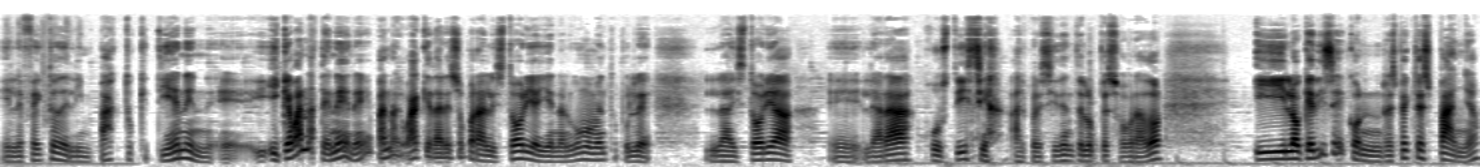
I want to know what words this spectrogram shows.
el efecto del impacto que tienen eh, y, que van a tener, ¿eh? van a, va a quedar eso para la historia y en algún momento pues le la historia eh, le hará justicia al presidente López Obrador. Y lo que dice con respecto a España,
